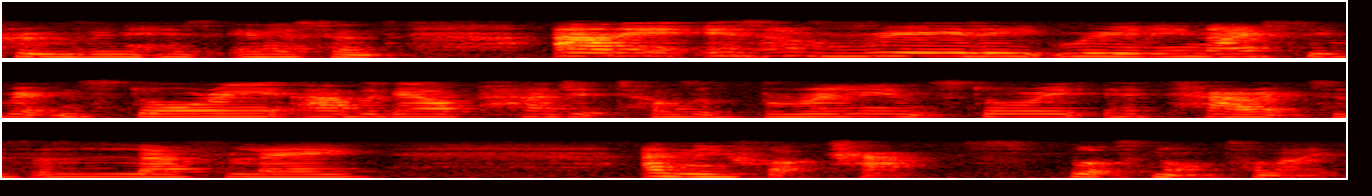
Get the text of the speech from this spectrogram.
proving his innocence. And it is a really, really nicely written story. Abigail Padgett tells a brilliant story. Her characters are lovely, and you've got cats. What's not to like?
